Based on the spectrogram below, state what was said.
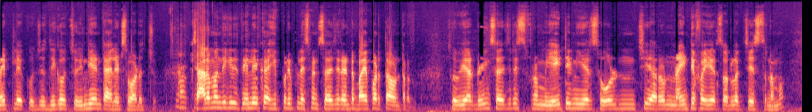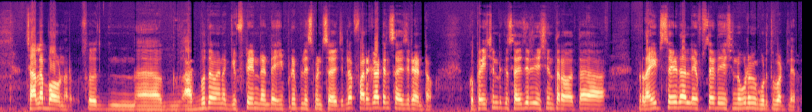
మెట్లు ఎక్కొచ్చు దిగొచ్చు ఇండియన్ టాయిలెట్స్ వాడచ్చు. చాలా మందికి ఇది తెలియక హిప్ రిప్లేస్మెంట్ సర్జరీ అంటే భయపడతా ఉంటారు. So we're doing surgeries from eighteen years old నుంచి అరౌండ్ నైంటీ ఫైవ్ ఇయర్స్ వరకు చేస్తున్నాము. చాలా బాగున్నారు. సో అద్భుతమైన గిఫ్ట్ ఏంటంటే హిప్ రిప్లేస్మెంట్ సర్జరీలో ఫర్గాటన్ సర్జరీ అంటాం. ఒక పేషెంట్కి సర్జరీ చేసిన తర్వాత రైట్ సైడ్ లెఫ్ట్ సైడ్ చేసినా కూడా మీకు గుర్తుపట్టలేరు.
